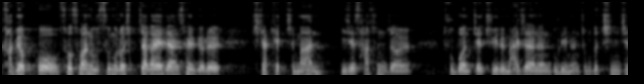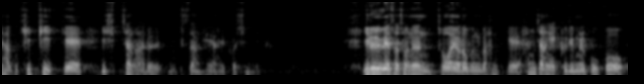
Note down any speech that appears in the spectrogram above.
가볍고 소소한 웃음으로 십자가에 대한 설교를 시작했지만 이제 사순절 두 번째 주일을 맞이하는 우리는 좀 더 진지하고 깊이 있게 이 십자가를 묵상해야 할 것입니다. 이를 위해서 저는 저와 여러분과 함께 한 장의 그림을 보고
